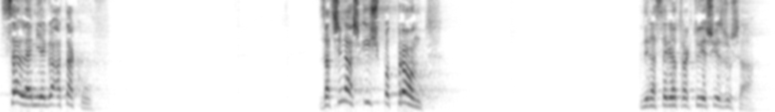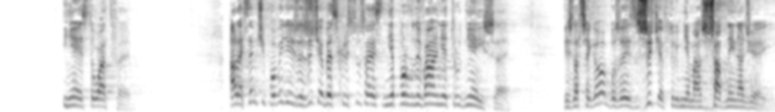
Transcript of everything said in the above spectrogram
celem jego ataków. Zaczynasz iść pod prąd, gdy na serio traktujesz Jezusa. I nie jest to łatwe. Ale chcę Ci powiedzieć, że życie bez Chrystusa jest nieporównywalnie trudniejsze. Wiesz dlaczego? Bo to jest życie, w którym nie ma żadnej nadziei.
